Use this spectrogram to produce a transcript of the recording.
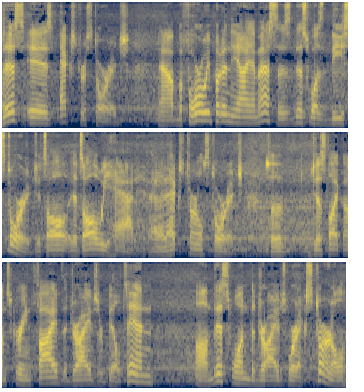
This is extra storage. Now, before we put in the IMSs, this was the storage. It's all it's all we had, at an external storage. So just like on screen 5, the drives are built in. On this one, the drives were external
